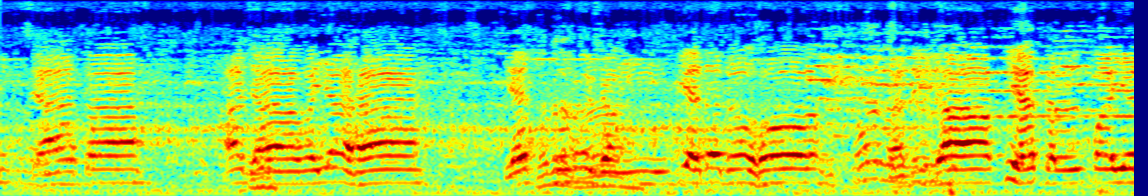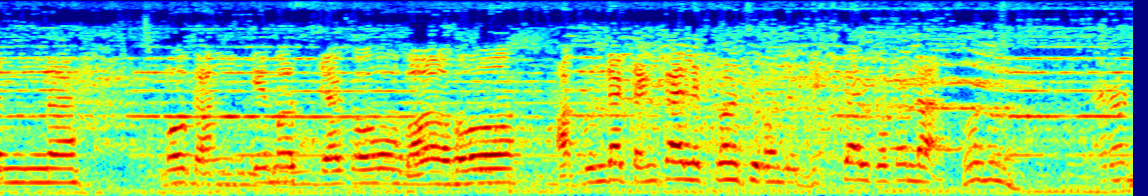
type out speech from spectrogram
जाता अजावयः यत्पुरुषं व्यददुः तदिदाभ्यकल्पयन् ముఖం కిమస్య కో బాహో అక్కడ టెంకాయలు ఎక్కువ వచ్చి దిక్కాయలు కొట్టండా येन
